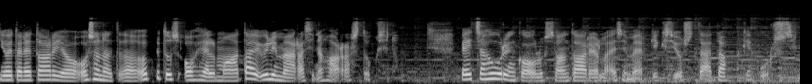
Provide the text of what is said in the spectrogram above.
joita ne tarjoaa osana tätä opetusohjelmaa tai ylimääräisinä harrastuksina. Peitsa Huurin koulussa on tarjolla esimerkiksi just tämä DAPKE-kurssi.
